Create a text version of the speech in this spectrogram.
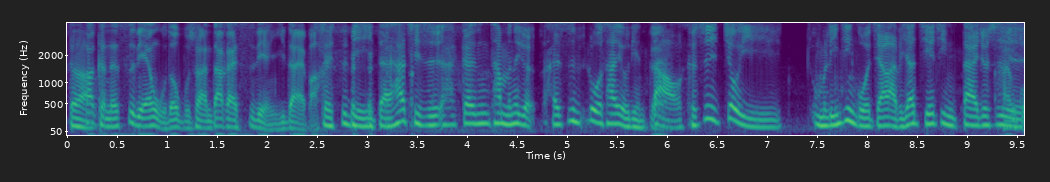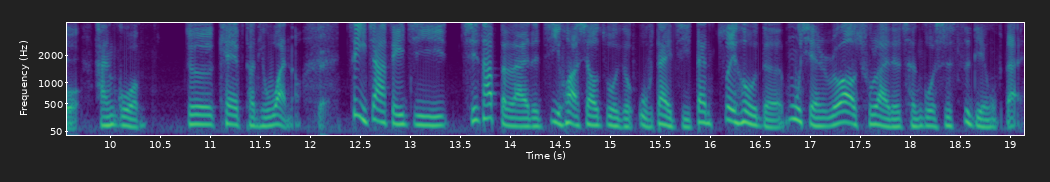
对吧？它可能四点五都不算，大概四点一代吧。对，四点一代，它其实跟他们那个还是落差有点大哦。可是就以我们邻近国家啦，比较接近，大概就是韩国，韩国就是 KF twenty one 哦。对，这一架飞机其实它本来的计划是要做一个五代机，但最后的目前 roll 出来的成果是四点五代。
